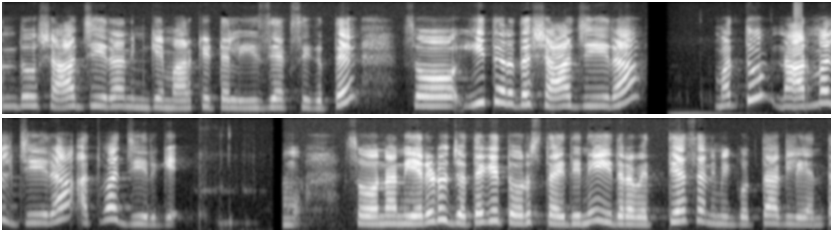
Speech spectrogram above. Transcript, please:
ಒಂದು ಶಾಜೀರ ನಿಮಗೆ ಮಾರ್ಕೆಟಲ್ಲಿ ಈಸಿಯಾಗಿ ಸಿಗುತ್ತೆ. ಸೊ ಈ ಥರದ ಶಾಜೀರ ಮತ್ತು ನಾರ್ಮಲ್ ಜೀರ ಅಥವಾ ಜೀರಿಗೆ. ಸೊ ನಾನು ಎರಡು ಜೊತೆಗೆ ತೋರಿಸ್ತಾ ಇದ್ದೀನಿ, ಇದರ ವ್ಯತ್ಯಾಸ ನಿಮಗೆ ಗೊತ್ತಾಗಲಿ ಅಂತ.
